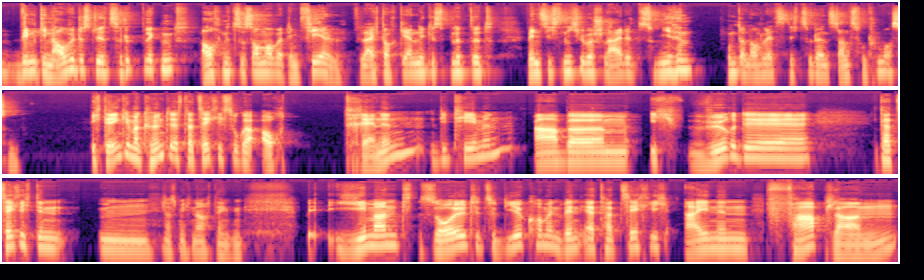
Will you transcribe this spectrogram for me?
Wem genau würdest du jetzt zurückblickend auch eine Zusammenarbeit empfehlen? Vielleicht auch gerne gesplittet, wenn es sich nicht überschneidet, zu mir hin und dann auch letztlich zu der Instanz von Thomas hin. Ich denke, man könnte es tatsächlich sogar auch trennen, die Themen, aber ähm, ich würde tatsächlich den, hm, lass mich nachdenken. Jemand sollte zu dir kommen, wenn er tatsächlich einen Fahrplan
